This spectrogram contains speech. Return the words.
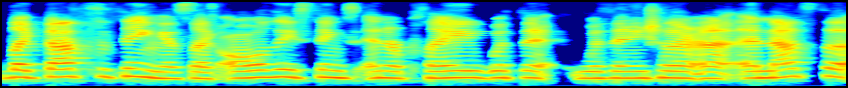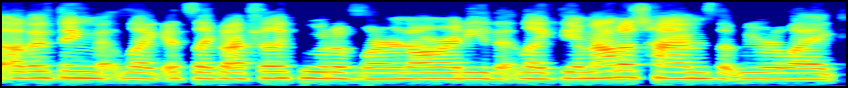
like that's the thing is like all of these things interplay with it within each other and, and that's the other thing that like it's like i feel like we would have learned already that like the amount of times that we were like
